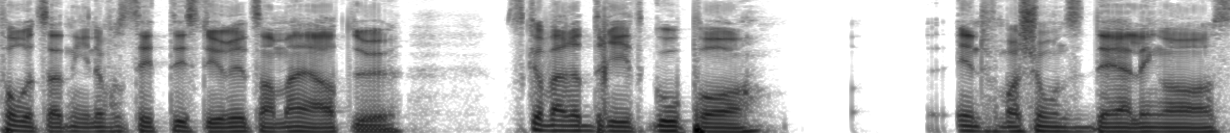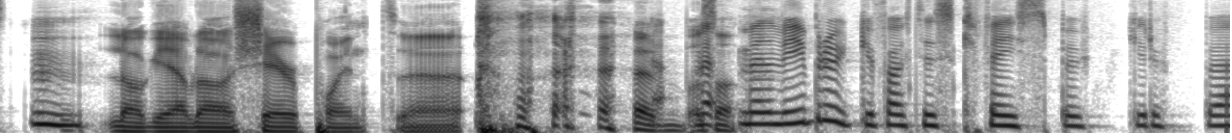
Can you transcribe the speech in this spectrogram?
forutsetningene for å sitte i styret i et sameie, at du skal være dritgod på informasjonsdeling og Mm. lage jævla SharePoint. eh, Ja. sånn. Men, men vi bruker faktisk Facebook-gruppe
